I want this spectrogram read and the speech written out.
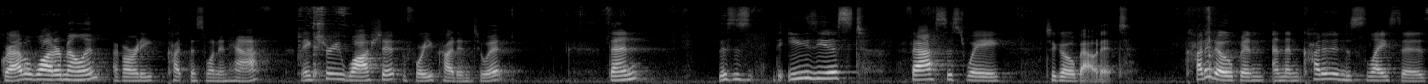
Grab a watermelon. I've already cut this one in half. Make sure you wash it before you cut into it. Then, this is the easiest, fastest way to go about it. Cut it open and then cut it into slices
